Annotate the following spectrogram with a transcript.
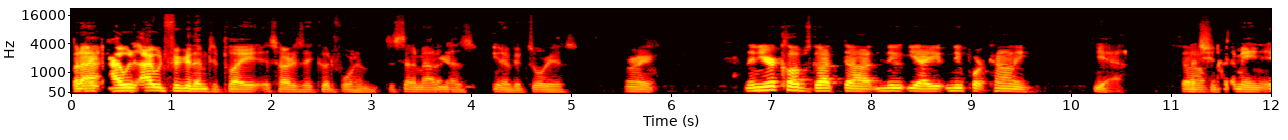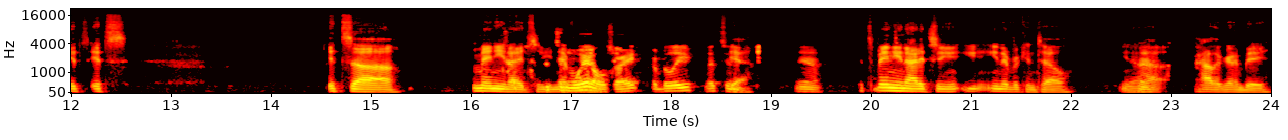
But right. I, I would I would figure them to play as hard as they could for him to send him out yeah. as you know victorious. Right. Then your club's got uh, new yeah Newport County. Yeah. So should, I mean it's it's it's uh Man United. So it's in Wales, know. right? I believe that's in, yeah yeah. It's Man United, so you, you, you never can tell, you know yeah. how, how they're going to be,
